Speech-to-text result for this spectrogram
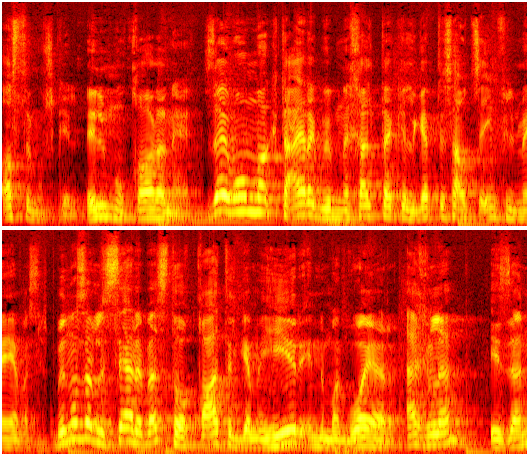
أصل المشكلة المقارنات. زي ما أمك تعايرك بابن خالتك اللي جاب 99% مثلا. بالنظر للسعر بس توقعات الجماهير إن ماجواير أغلى اذا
